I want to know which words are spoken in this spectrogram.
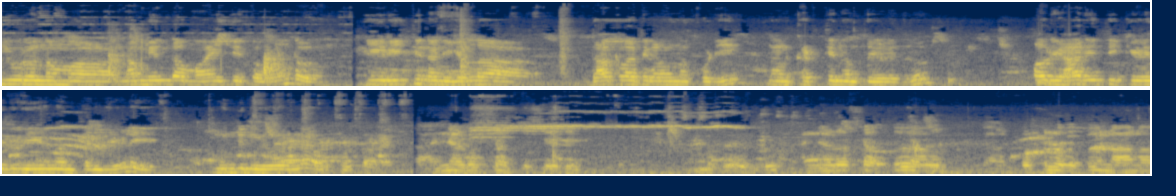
ಇವರು ನಮ್ಮ, ನಮ್ಮಿಂದ ಮಾಹಿತಿ ತಗೊಂಡು ಈ ರೀತಿ ನನಗೆಲ್ಲ ದಾಖಲಾತಿಗಳನ್ನು ಕೊಡಿ, ನಾನು ಕಟ್ತೀನಿ ಅಂತ ಹೇಳಿದರು. ಅವ್ರು ಯಾವ ರೀತಿ ಕೇಳಿದ್ರು, ಏನು ಅಂತಂದು ಹೇಳಿ ಮುಂದಿನ ವಿವರಣೆ ಅವ್ರು ಕೊಡ್ತಾರೆ. ಹನ್ನೆರಡು ವರ್ಷ ಆಯ್ತು ಸೇರಿ. ಹನ್ನೆರಡು ವರ್ಷ ಆಯ್ತು, ಅವ್ರು ಕೊಟ್ಟಿರೋದಕ್ಕೆ ನಾನು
